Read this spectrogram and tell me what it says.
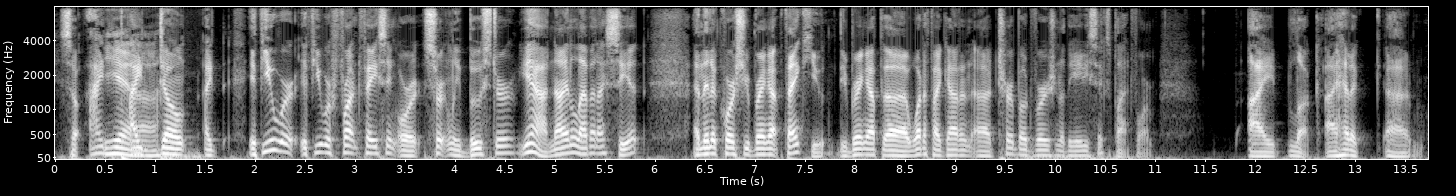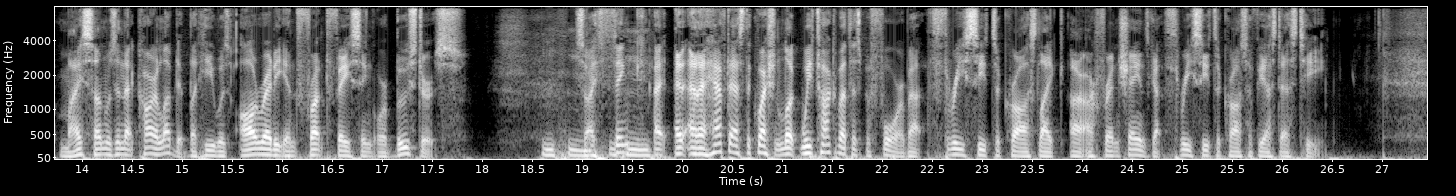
So I Yeah. I don't I if you were if you were front facing or certainly booster yeah 911 I see it and then of course you bring up thank you you bring up uh, what if I got a uh, turboed version of the 86 platform I look I had a uh, my son was in that car loved it but he was already in front facing or boosters so I think, I, and I have to ask the question. Look, we've talked about this before about three seats across. Like uh, our friend Shane's got three seats across a Fiesta ST.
